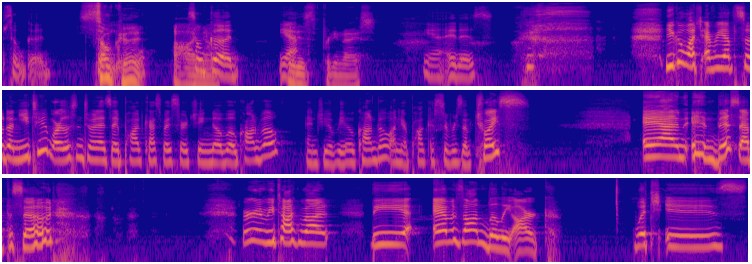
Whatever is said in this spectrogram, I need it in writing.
So good. So Beautiful. good. Oh, so good. Yeah. It is pretty nice. Yeah, it is. you can watch every episode on YouTube or listen to it as a podcast by searching NgoVo Convo and GOVO Convo on your podcast servers of choice. And in this episode, we're going to be talking about the Amazon Lily arc, which is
